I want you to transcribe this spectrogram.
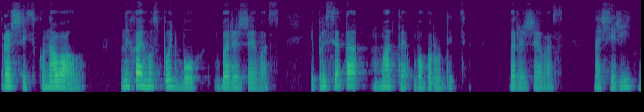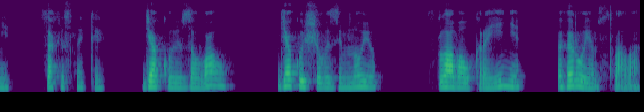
рашистську навалу. Нехай Господь Бог береже вас і Пресвята Мати Богородиця береже вас, наші рідні захисники. Дякую за увагу. Дякую, що ви зі мною. Слава Україні! Героям слава!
